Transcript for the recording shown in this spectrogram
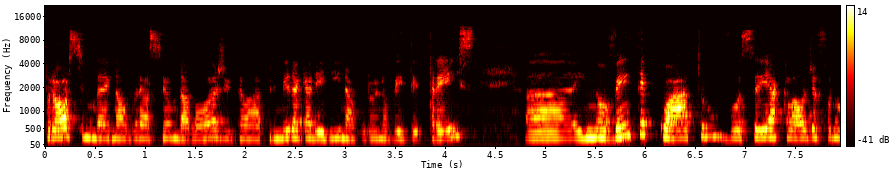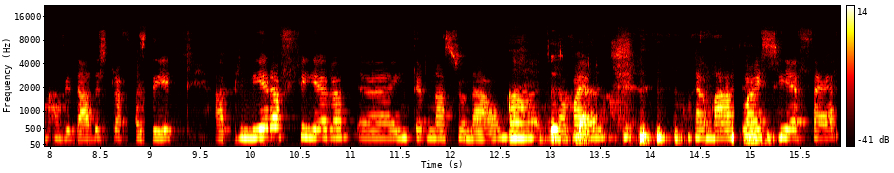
próximo da inauguração da loja, então a primeira galeria inaugurou em 93. Uh, em 94, você e a Cláudia foram convidadas para fazer a primeira feira uh, internacional ah, em Nova York chamado ICFF.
